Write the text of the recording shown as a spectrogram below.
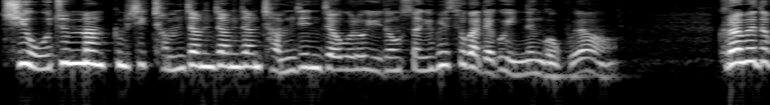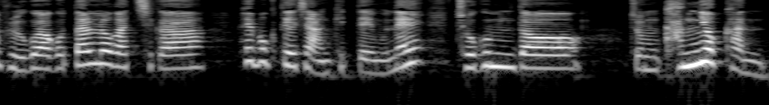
쥐 오줌만큼씩 점점 점점 점진적으로 유동성이 회수가 되고 있는 거고요. 그럼에도 불구하고 달러 가치가 회복되지 않기 때문에 조금 더 좀 강력한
